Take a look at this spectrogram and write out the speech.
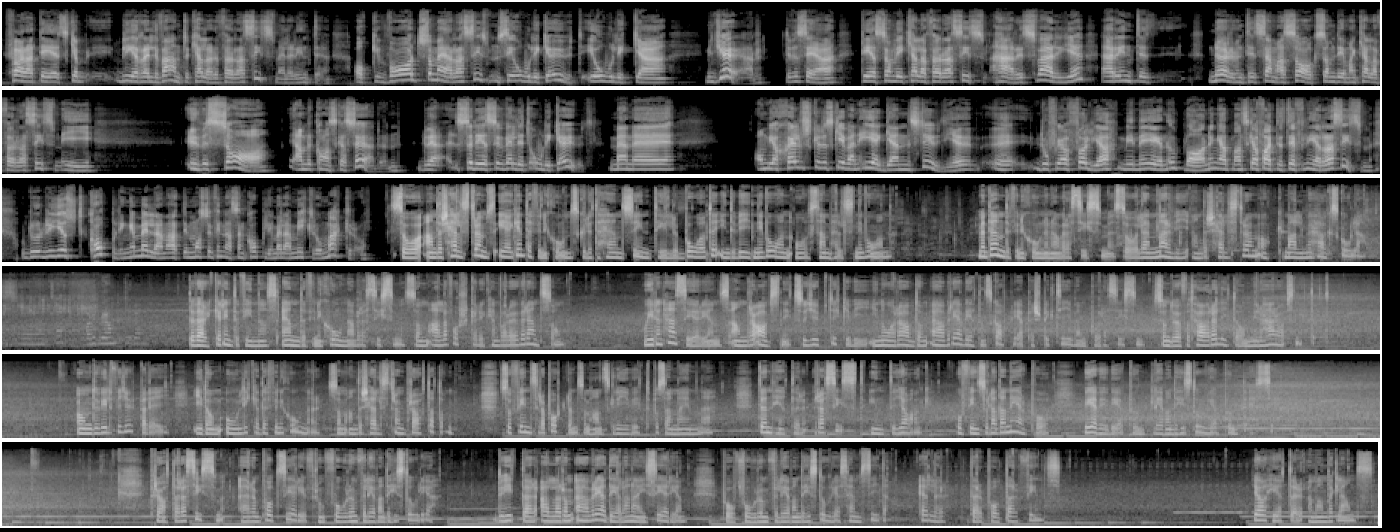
För att det ska bli relevant att kalla det för rasism eller inte. Och vad som är rasism ser olika ut i olika miljöer. Det vill säga, det som vi kallar för rasism här i Sverige är inte nödvändigtvis samma sak som det man kallar för rasism i USA, i amerikanska södern. Så det ser väldigt olika ut. Men eh, om jag själv skulle skriva en egen studie eh, då får jag följa min egen uppmaning att man ska faktiskt definiera rasism. Och då är det just kopplingen mellan att det måste finnas en koppling mellan mikro och makro. Så Anders Hellströms egen definition skulle ta hänsyn till både individnivån och samhällsnivån. Med den definitionen av rasism så lämnar vi Anders Hellström och Malmö högskola. Det verkar inte finnas en definition av rasism som alla forskare kan vara överens om. Och I den här seriens andra avsnitt så djupdyker vi i några av de övriga vetenskapliga perspektiven på rasism som du har fått höra lite om i det här avsnittet. Om du vill fördjupa dig i de olika definitioner som Anders Hellström pratat om så finns rapporten som han skrivit på samma ämne. Den heter Rasist, inte jag och finns att ladda ner på www.levandehistoria.se. Prata rasism är en poddserie från Forum för levande historia. Du hittar alla de övriga delarna i serien på Forum för levande historias hemsida eller där poddar finns. Jag heter Amanda Glans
